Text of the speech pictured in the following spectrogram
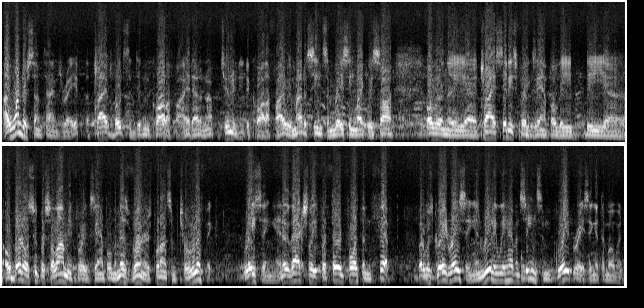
I wonder sometimes, Ray, if the five boats that didn't qualify had had an opportunity to qualify, we might have seen some racing like we saw over in the uh, Tri-Cities, for example, the, the uh, Oberto Super Salami, for example, the Miss Vernors put on some terrific racing, and it was actually for third, fourth, and fifth, but it was great racing, and really we haven't seen some great racing at the moment.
